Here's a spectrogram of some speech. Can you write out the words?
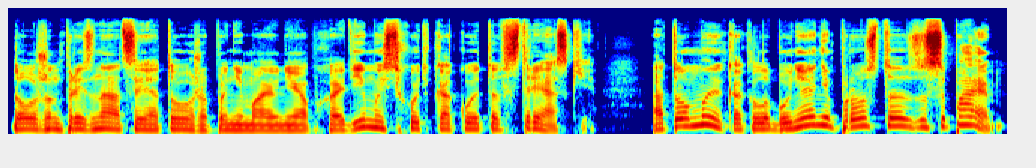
Должен признаться, я тоже понимаю необходимость хоть какой-то встряски – а то мы, как лабуняне, просто засыпаем.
